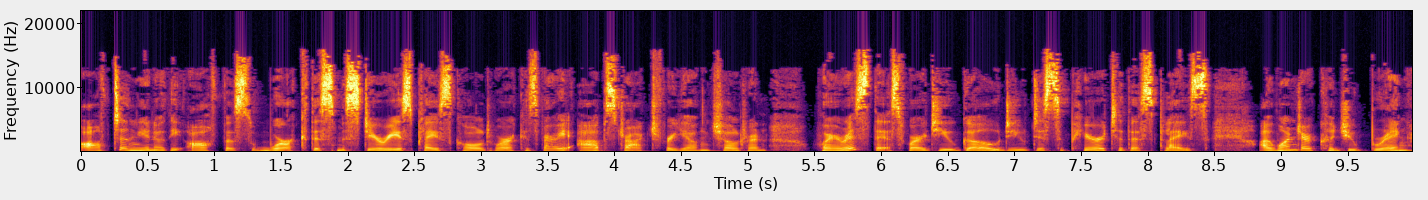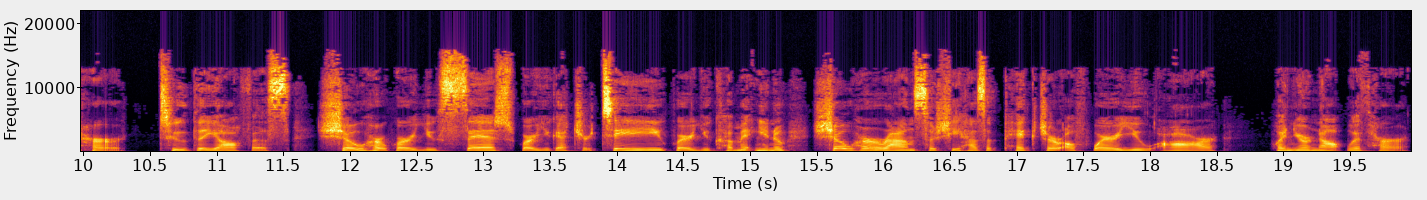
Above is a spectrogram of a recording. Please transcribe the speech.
often, you know, the office work, this mysterious place called work, is very abstract for young children. Where is this? Where do you go? Do you disappear to this place? I wonder, could you bring her to the office, show her where you sit, where you get your tea, where you come in, you know, show her around so she has a picture of where you are when you're not with her.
